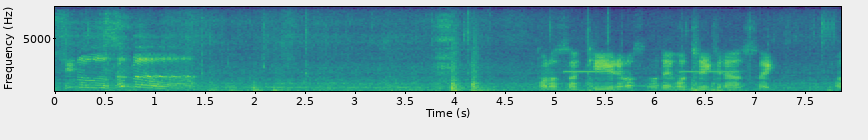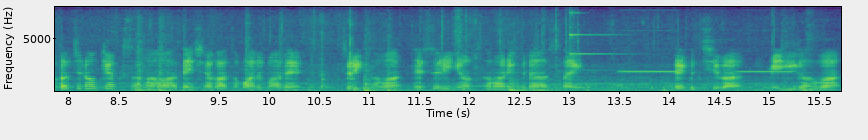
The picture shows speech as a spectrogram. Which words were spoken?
Shino Sama! この先揺れますのでご注意ください。お立ちのお客様は電車が止まるまで、つり革、手すりにおつかまりください。出口は右側、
